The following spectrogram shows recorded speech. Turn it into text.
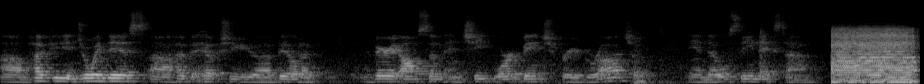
um, hope you enjoyed this. Uh, hope it helps you uh, build a very awesome and cheap workbench for your garage and uh, we'll see you next time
